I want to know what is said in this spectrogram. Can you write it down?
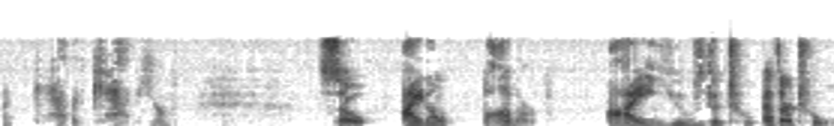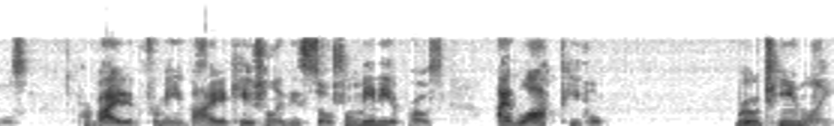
I have a cat here. So I don't bother. I use the other tools provided for me by occasionally these social media pros. I block people routinely,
